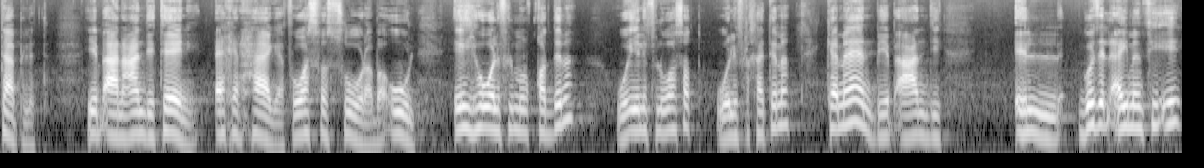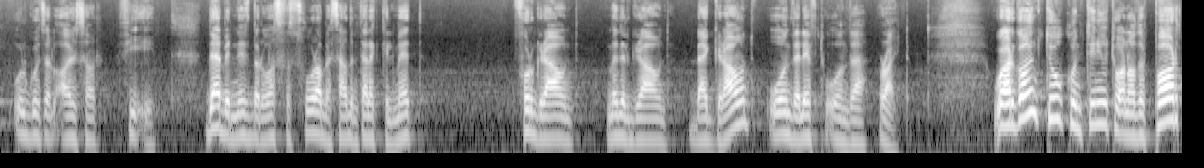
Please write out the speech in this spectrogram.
تابلت يبقى أنا عندي تاني آخر حاجة في وصف الصورة بقول إيه هو اللي في المقدمة وإيه اللي في الوسط وإيه اللي في الخاتمة. كمان بيبقى عندي الجزء الأيمن فيه إيه والجزء الأيسر فيه إيه. ده بالنسبة لوصف الصورة بستخدم ثلاث كلمات foreground middle ground background on the left on the right. We are going to continue to another part.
